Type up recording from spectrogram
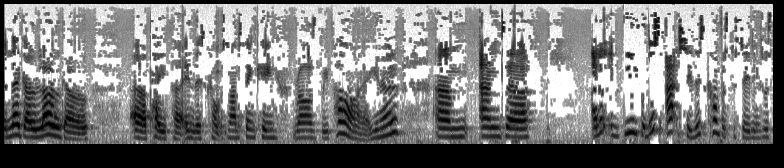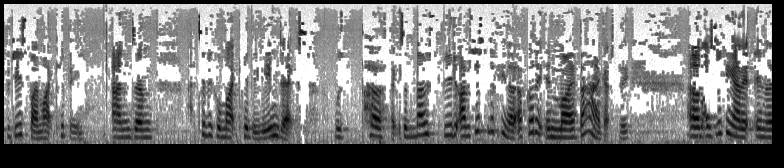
the Lego logo uh, paper in this conference, and I'm thinking Raspberry Pi, you know. Um, and uh, I looked beautiful. This actually, this conference proceedings was produced by Mike Kibby, and um, typical Mike Kibby, the index was perfect. It's the most beautiful. I was just looking at it. I've got it in my bag, actually. Um, I was looking at it in, a,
